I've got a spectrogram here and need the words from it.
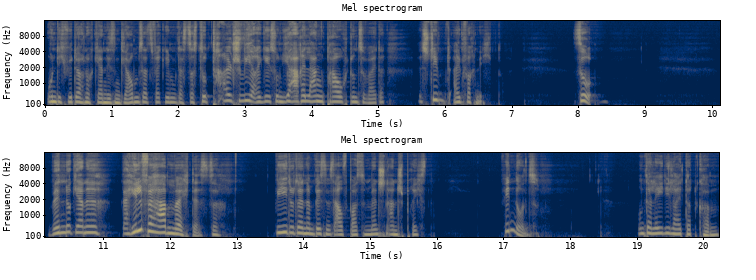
Und ich würde auch noch gerne diesen Glaubenssatz wegnehmen, dass das total schwierig ist und jahrelang braucht und so weiter. Es stimmt einfach nicht. So, wenn du gerne da Hilfe haben möchtest, wie du dein Business aufbaust und Menschen ansprichst, find uns unter ladylight.com.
